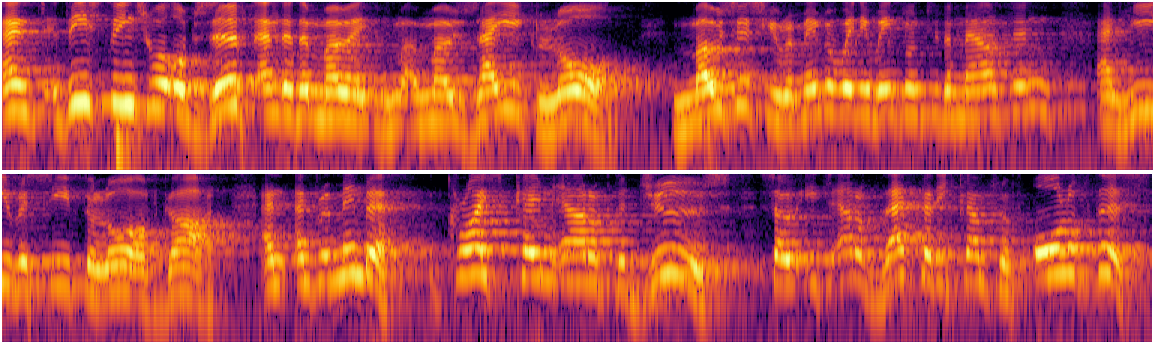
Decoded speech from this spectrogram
And these things were observed under the Mosaic law. Moses, you remember when he went onto the mountain and he received the law of God. And, and remember, Christ came out of the Jews. So it's out of that that he comes with all of this.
